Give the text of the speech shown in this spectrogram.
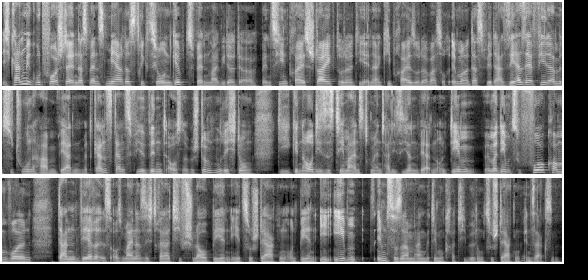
ich kann mir gut vorstellen, dass wenn es mehr Restriktionen gibt, wenn mal wieder der Benzinpreis steigt oder die Energiepreise oder was auch immer, dass wir da sehr, sehr viel damit zu tun haben werden, mit ganz, ganz viel Wind aus einer bestimmten Richtung, die genau dieses Thema instrumentalisieren werden. Und dem, wenn wir dem zuvorkommen wollen, dann wäre es aus meiner Sicht relativ schlau, BNE zu stärken und BNE eben im Zusammenhang mit Demokratiebildung zu stärken in Sachsen.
